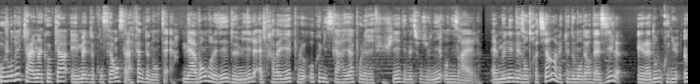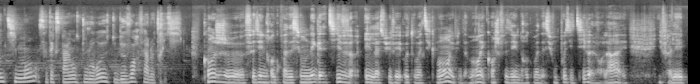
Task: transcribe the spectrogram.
Aujourd'hui, Karina Coca est maître de conférence à la fac de Nanterre. Mais avant, dans les années 2000, elle travaillait pour le Haut Commissariat pour les réfugiés des Nations Unies en Israël. Elle menait des entretiens avec les demandeurs d'asile et elle a donc connu intimement cette expérience douloureuse de devoir faire le tri. Quand je faisais une recommandation négative, il la suivait automatiquement, évidemment. Et quand je faisais une recommandation positive, alors là, il fallait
